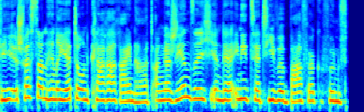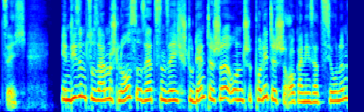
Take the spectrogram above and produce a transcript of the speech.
Die Schwestern Henriette und Clara Reinhardt engagieren sich in der Initiative BAföG 50. In diesem Zusammenschluss setzen sich studentische und politische Organisationen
